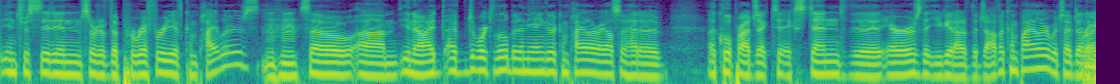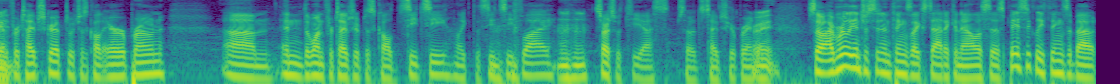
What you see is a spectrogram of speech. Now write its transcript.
interested in sort of the periphery of compilers. Mm-hmm. So, um, you know, I, I've worked a little bit in the Angular compiler. I also had a, a cool project to extend the errors that you get out of the Java compiler, which I've done again for TypeScript, which is called Error Prone. Um, and the one for TypeScript is called Tsetse, like the Tsetse Mhm. fly. Mm-hmm. Starts with TS, so it's TypeScript branded. Right. So I'm really interested in things like static analysis, basically things about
